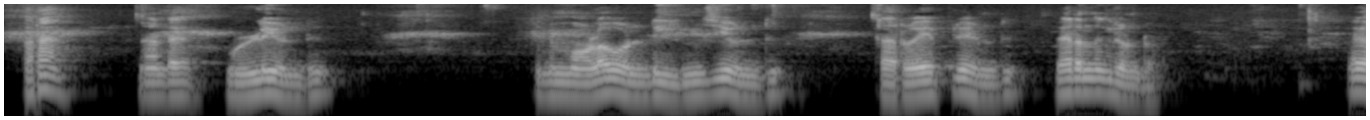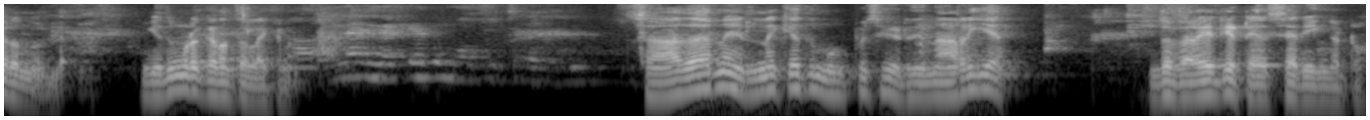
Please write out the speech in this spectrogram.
പറ. ഉള്ളിയുണ്ട് പിന്നെ മുളകുണ്ട് ഇഞ്ചിയുണ്ട് കറിവേപ്പിലയുണ്ട് വേറെ എന്തെങ്കിലും ഉണ്ടോ? വേറെ ഒന്നുമില്ല ഇതും കൂടെ കിടന്ന് തിളയ്ക്കണം. സാധാരണ എണ്ണയ്ക്കകത്ത് മൂപ്പിച്ച് ഇടുന്നത് അറിയാം ഇത് വെറൈറ്റി ടേസ്റ്റ് ആയിരിക്കും കേട്ടോ.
